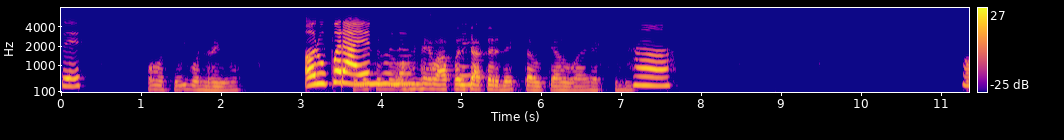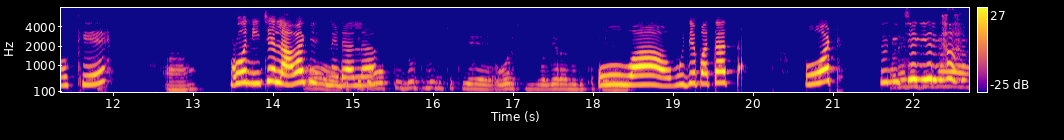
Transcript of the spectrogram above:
से। ओह सही बोल रही हो। और ऊपर चलो, आयन चलो, गोलम मैं वहाँ पर जाकर देखता हूँ क्या हुआ है एक्चुअली हाँ। ओके। हाँ। वो नीचे लावा किसने डाला? तो ओपी लूट मिल चुकी है और वगैरह मिल चुके ओ हैं। वाह मुझे पता था। ओट तू नीचे गिर गया,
